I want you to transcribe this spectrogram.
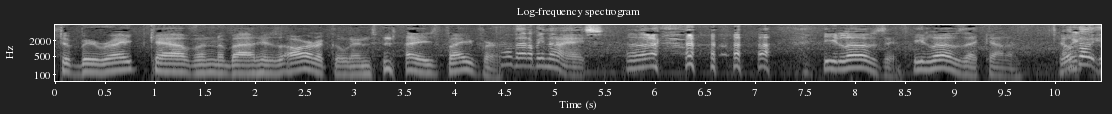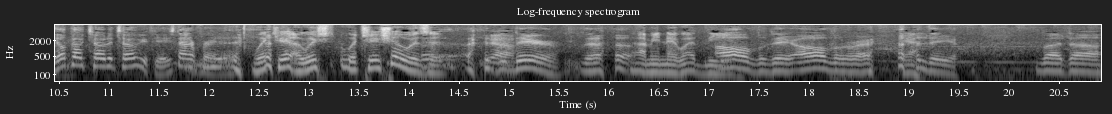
to berate Calvin about his article in today's paper. Oh, that'll be nice. He loves it. He loves that kind of. He'll go. He'll go toe to toe with you. He's not afraid of it. Which I wish which issue is it? The deer, the, I mean, they went the all the deer, all the ra- Yeah. deer. But uh,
